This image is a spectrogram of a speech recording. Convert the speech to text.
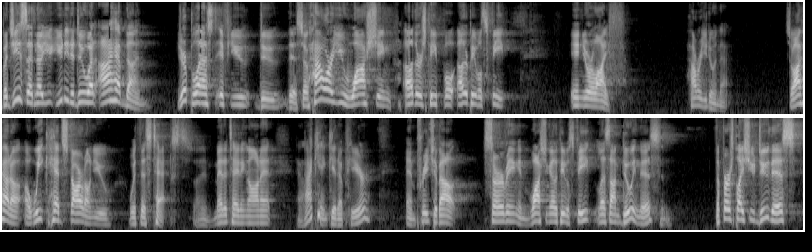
but Jesus said, no, you, you need to do what I have done. You're blessed if you do this. So how are you washing others people, other people's feet in your life? How are you doing that? So I've had a, a week head start on you with this text. I'm meditating on it, and I can't get up here and preach about serving and washing other people's feet unless I'm doing this. And the first place you do this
